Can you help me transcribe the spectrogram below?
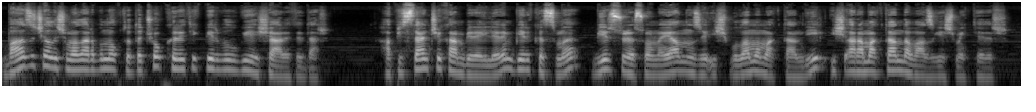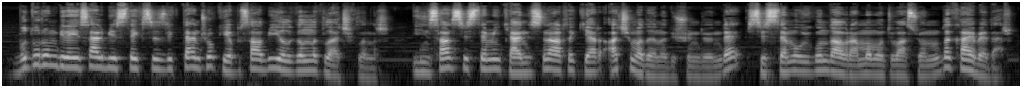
Bazı çalışmalar bu noktada çok kritik bir bulguya işaret eder. Hapisten çıkan bireylerin bir kısmı bir süre sonra yalnızca iş bulamamaktan değil, iş aramaktan da vazgeçmektedir. Bu durum bireysel bir isteksizlikten çok yapısal bir yılgınlıkla açıklanır. İnsan sistemin kendisine artık yer açmadığını düşündüğünde sisteme uygun davranma motivasyonunu da kaybeder.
